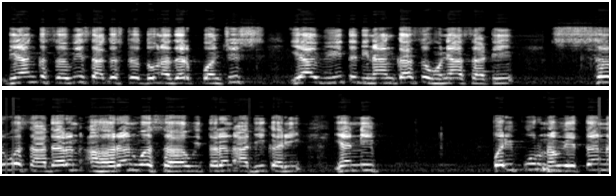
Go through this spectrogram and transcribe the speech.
दिनांक सव्वीस ऑगस्ट दोन हजार पंचवीस या विविध दिनांकास होण्यासाठी सर्वसाधारण आहरण व सहवितरण अधिकारी यांनी परिपूर्ण वेतन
